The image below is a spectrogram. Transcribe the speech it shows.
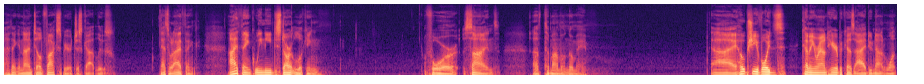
I think a nine tailed fox spirit just got loose. That's what I think. I think we need to start looking for signs of Tamamo no Me. I hope she avoids coming around here because I do not want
